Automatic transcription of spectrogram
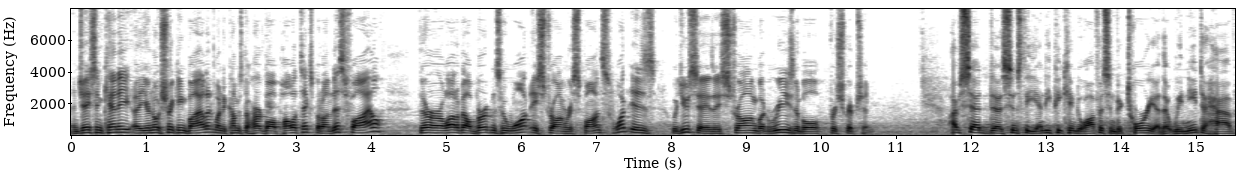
And Jason Kenney, uh, you're no shrinking violet when it comes to hardball politics, but on this file, there are a lot of Albertans who want a strong response. What is, would you say, is a strong but reasonable prescription? I've said uh, since the NDP came to office in Victoria that we need to have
